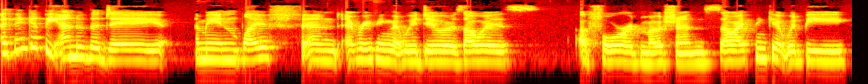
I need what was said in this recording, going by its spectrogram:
I think at the end of the day, I mean, life and everything that we do is always a forward motion. So I think it would be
